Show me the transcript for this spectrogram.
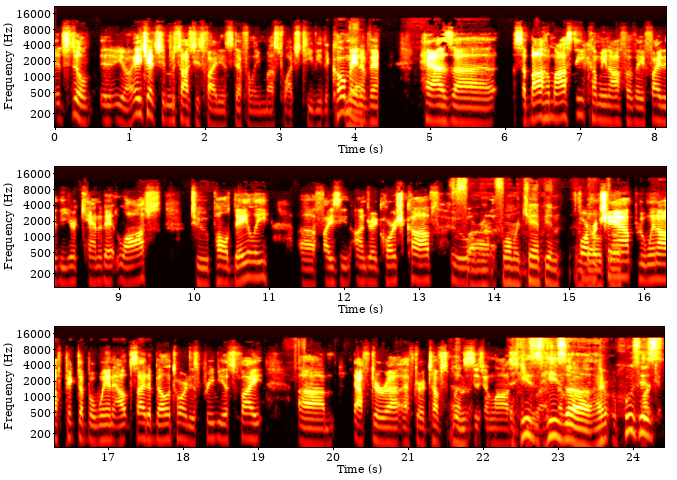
it's still uh, you know, HH Mousasi's fighting is definitely must watch TV. The co-main Yeah. event has uh, Sabah Homasi coming off of a Fight of the Year candidate loss to Paul Daly, uh, fighting Andre Koreshkov, who former, uh, former champion, former Bellator. champ who went off picked up a win outside of Bellator in his previous fight um, after uh, after a tough split Um, decision loss. to, He's uh, he's Trevor uh who's his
